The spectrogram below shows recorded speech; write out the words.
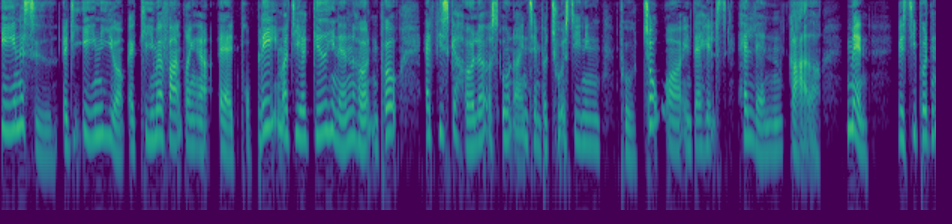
ene side er de enige om, at klimaforandringer er et problem, og de har givet hinanden hånden på, at vi skal holde os under en temperaturstigning på to og endda helst halvanden grader. Men hvis de på den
